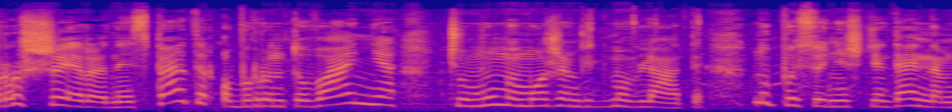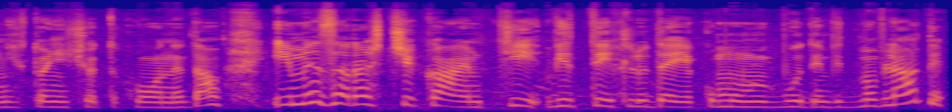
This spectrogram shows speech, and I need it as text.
розширений спектр обґрунтування, чому ми можемо відмовляти. Ну по сьогоднішній день нам ніхто нічого такого не дав. І ми зараз чекаємо ті від тих людей, якому ми будемо відмовляти,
